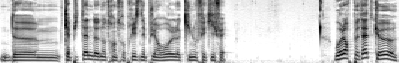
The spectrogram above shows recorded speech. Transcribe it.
de hum, capitaine de notre entreprise n'est plus un rôle qui nous fait kiffer. Ou alors peut-être que,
